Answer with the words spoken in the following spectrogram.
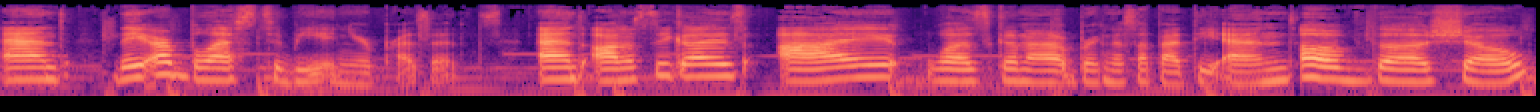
and they are blessed to be in your presence? And honestly, guys, I was gonna bring this up at the end of the show,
